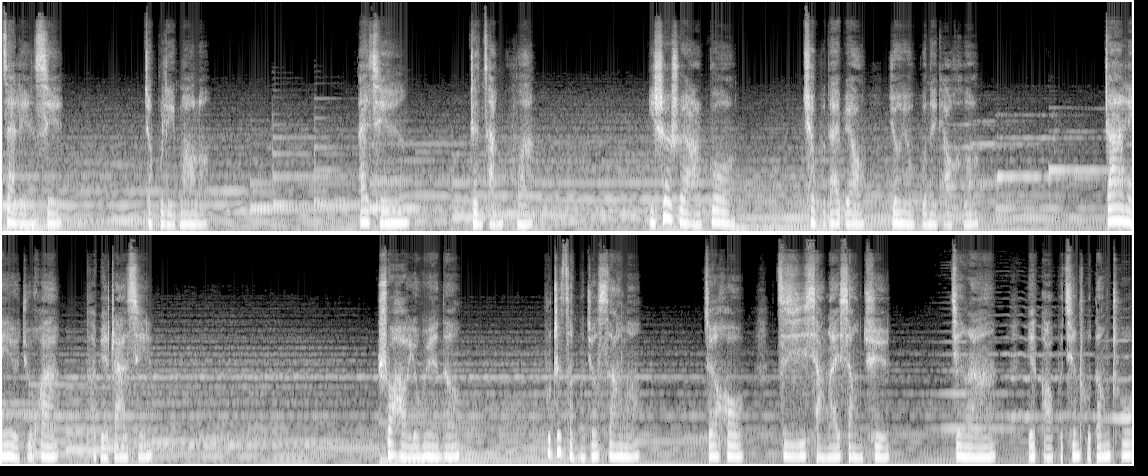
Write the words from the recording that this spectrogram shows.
再联系就不礼貌了。爱情真残酷啊！你涉水而过，却不代表。拥有过那条河。张爱玲有句话特别扎心：说好永远的，不知怎么就散了。最后自己想来想去，竟然也搞不清楚当初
